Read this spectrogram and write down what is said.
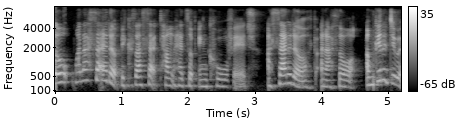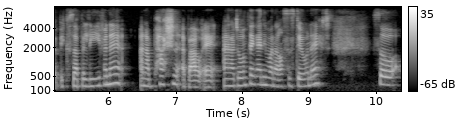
So when I set it up, because I set Talentheads up in COVID, I set it up and I thought, I'm going to do it because I believe in it and I'm passionate about it and I don't think anyone else is doing it. So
